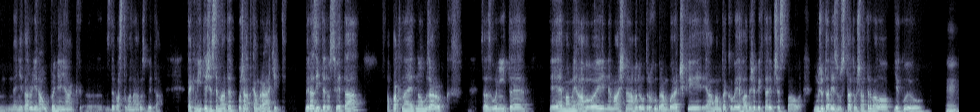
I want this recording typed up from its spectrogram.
není ta rodina úplně nějak eh, zdevastovaná, rozbita, tak víte, že se máte pořád kam vrátit. Vyrazíte do světa a pak najednou za rok zazvoníte, je, mami, ahoj, nemáš náhodou trochu bramboračky, já mám takový hlad, že bych tady přespal. Můžu tady zůstat už natrvalo? Děkuju. Hmm.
